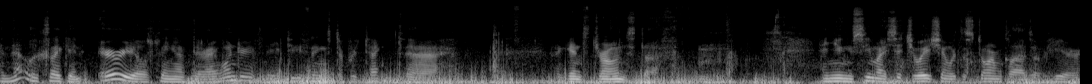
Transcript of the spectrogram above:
And that looks like an aerial thing up there. I wonder if they do things to protect uh, against drone stuff. And you can see my situation with the storm clouds over here.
